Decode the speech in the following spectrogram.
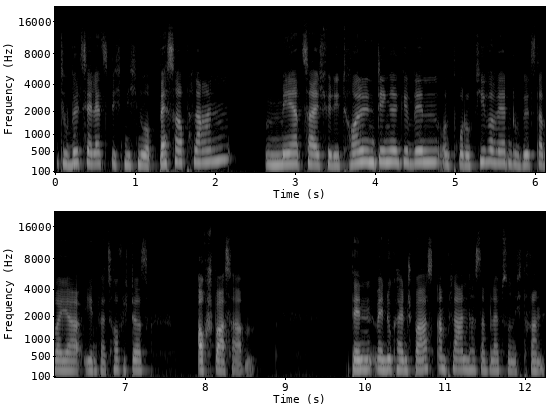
du willst ja letztlich nicht nur besser planen, mehr Zeit für die tollen Dinge gewinnen und produktiver werden, du willst aber ja, jedenfalls hoffe ich das, auch Spaß haben. Denn wenn du keinen Spaß am Planen hast, dann bleibst du nicht dran.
